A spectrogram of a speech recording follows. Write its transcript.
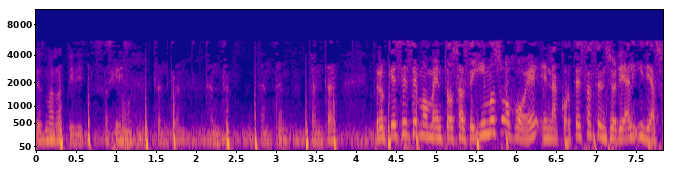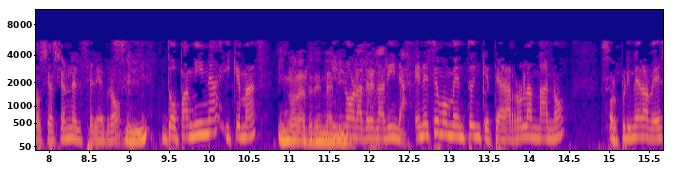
Es más rapidito. es Así es. como- Tan, tan, tan, tan, tan, tan, tan, tan. Pero ¿qué es ese momento? O sea, seguimos, ojo, ¿eh? En la corteza sensorial y de asociación en el cerebro. Sí. Dopamina y qué más? Y noradrenalina. Y noradrenalina. En ese momento en que te agarró la mano por primera vez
